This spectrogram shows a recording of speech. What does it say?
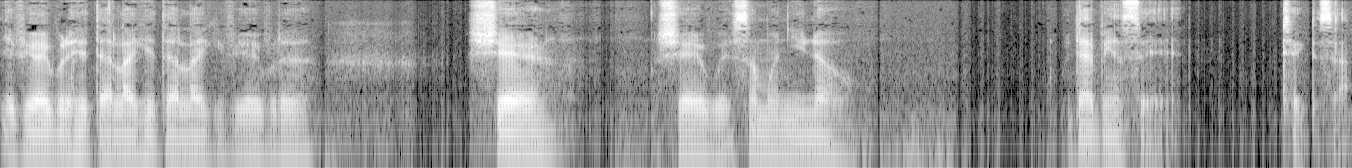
if you're able to hit that like, hit that like. If you're able to share, share with someone you know. With that being said, take this out.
